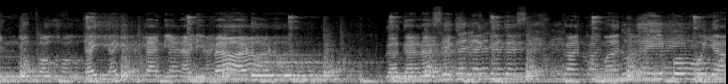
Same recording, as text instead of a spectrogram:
ఇందుకు జైలని నడిపాడు. గగన సిగల గగసి కను మరుగైపోయా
